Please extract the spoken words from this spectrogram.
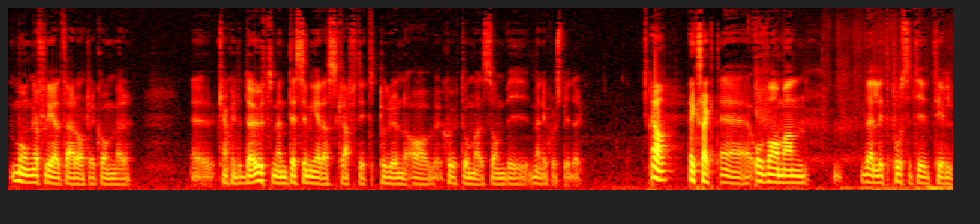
många fler trädarter kommer eh, kanske inte dö ut men decimeras kraftigt på grund av sjukdomar som vi människor sprider. Ja, exakt. Eh, och var man väldigt positiv till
